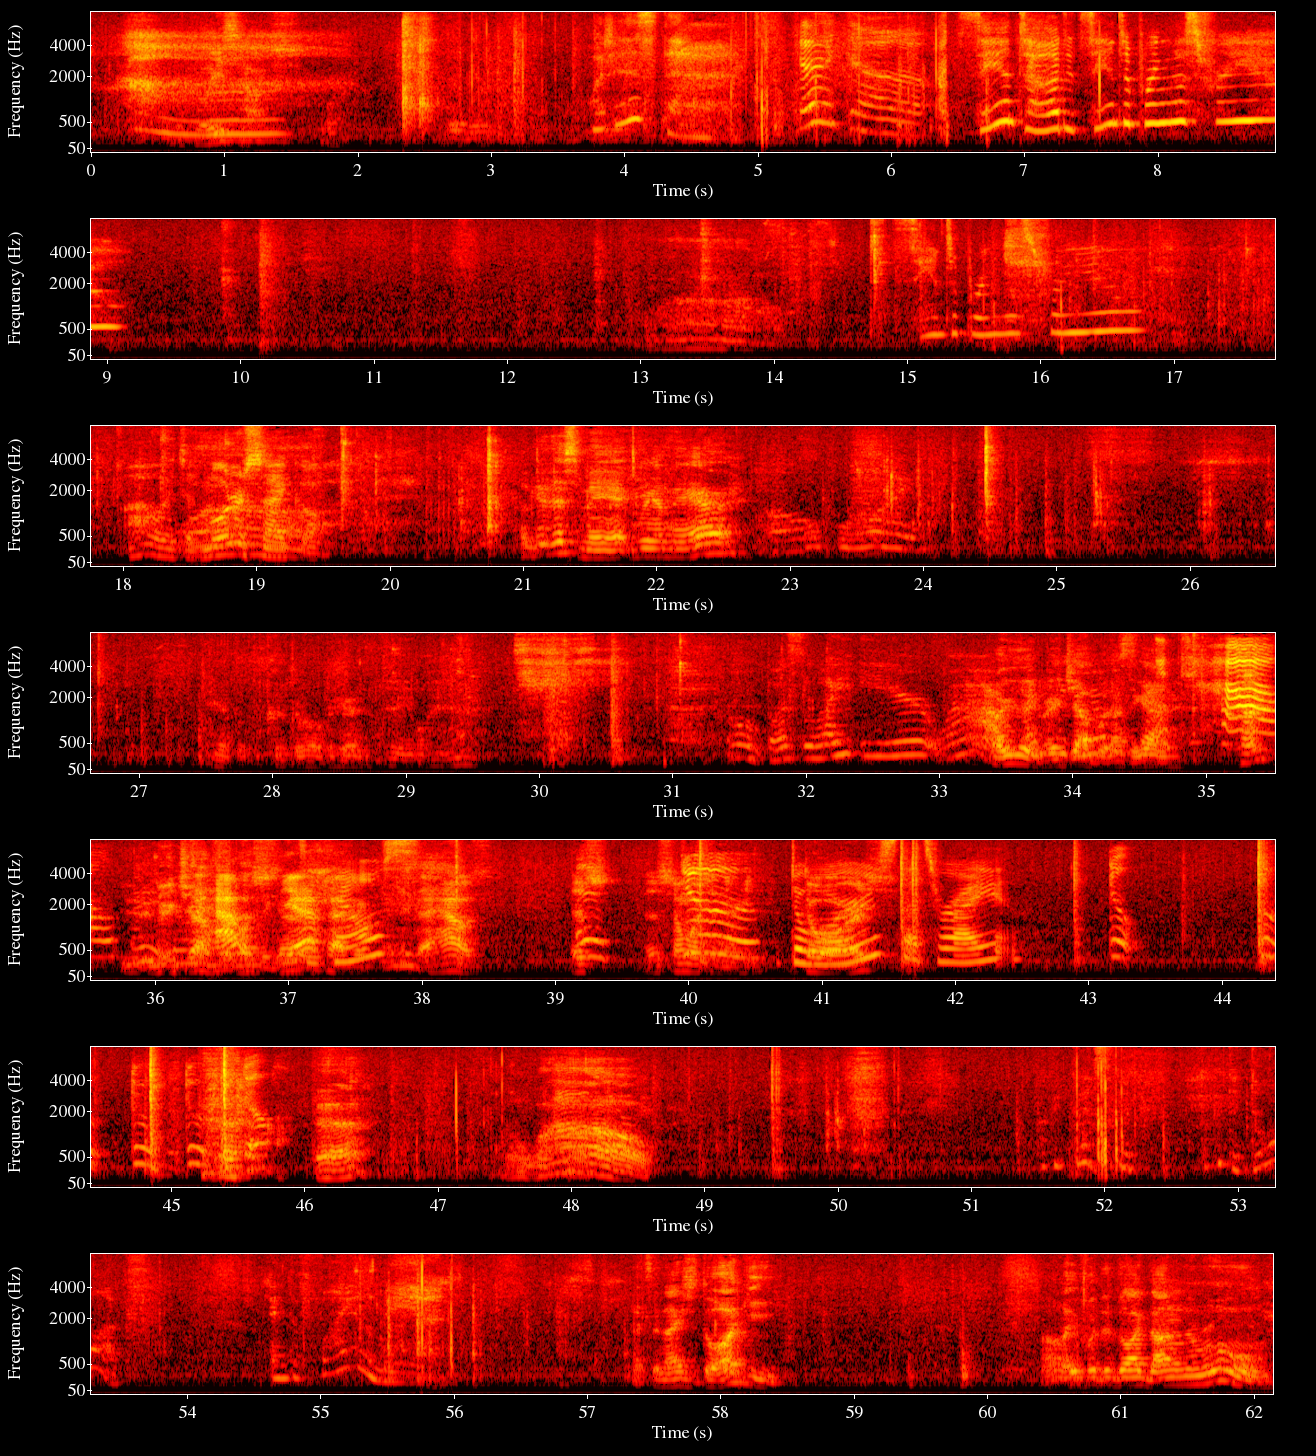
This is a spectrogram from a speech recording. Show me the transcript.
Police house. What is that? Santa, Santa, did Santa bring this for you? Wow. Did Santa bring this for you? Oh, it's a Wow. motorcycle. Look at this man, Graham there. Oh boy. Here, put the cooker over here on the table here. Oh, Buzz Lightyear. Wow. Oh, you did a I great didn't job even putting that notice together. Huh? You did a great It's It's a house. putting that together. Yeah, It's a house? It's a house. There's, there's so much in there. Doors, Doors. that's right. Yeah? Oh, wow. Look at this. Look at, look at the dogs. And the fireman. That's a nice doggy. Oh, they put the dog down in the room.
